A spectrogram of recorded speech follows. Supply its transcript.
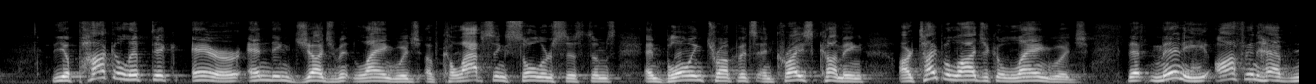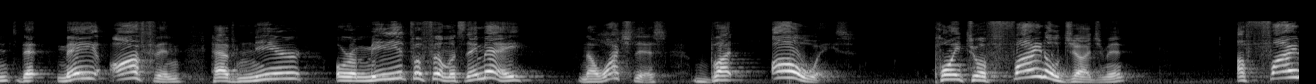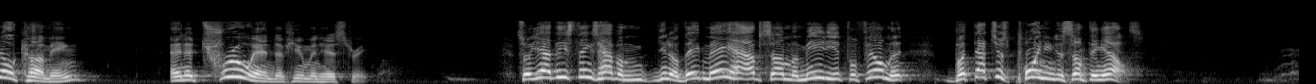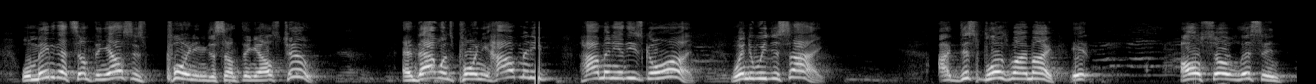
the apocalyptic error ending judgment language of collapsing solar systems and blowing trumpets and Christ coming are typological language that many often have that may often have near or immediate fulfillments. They may, now watch this, but always point to a final judgment, a final coming, and a true end of human history. So yeah, these things have a you know, they may have some immediate fulfillment, but that's just pointing to something else. Well, maybe that something else is pointing to something else too. And that one's pointing how many how many of these go on? When do we decide? I, this blows my mind. It also, listen,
